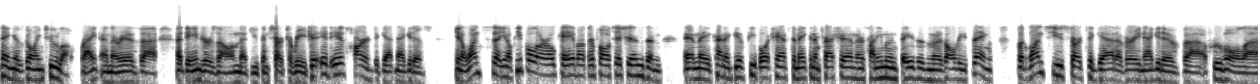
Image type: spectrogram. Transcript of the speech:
thing as going too low, right? And there is a, a danger zone that you can start to reach. It, it is hard to get negatives. You know, once uh, you know people are okay about their politicians and and they kind of give people a chance to make an impression. There's honeymoon phases and there's all these things. But once you start to get a very negative uh, approval uh,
